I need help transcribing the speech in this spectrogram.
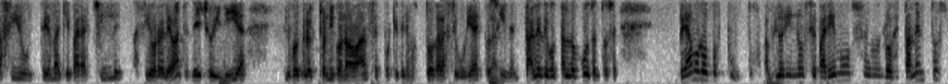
ha sido un tema que para Chile ha sido relevante. De hecho, hoy día el voto electrónico no avanza porque tenemos todas las seguridades procedimentales de contar los votos. Entonces, veamos los dos puntos. A priori no separemos eh, los estamentos,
